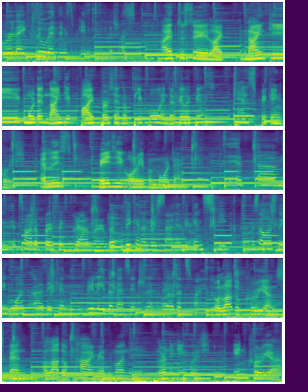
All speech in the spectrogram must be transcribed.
we're like fluent in speaking English also. I have to say, like 90, more than 95% of people in the Philippines can speak English, at least basic or even more than. It, um, it's not a perfect grammar, but they can understand and they can speak as long as they want. Uh, they can relay the message. uh, Well, that's fine. A lot of Koreans spend a lot of time and money learning English in Korea,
